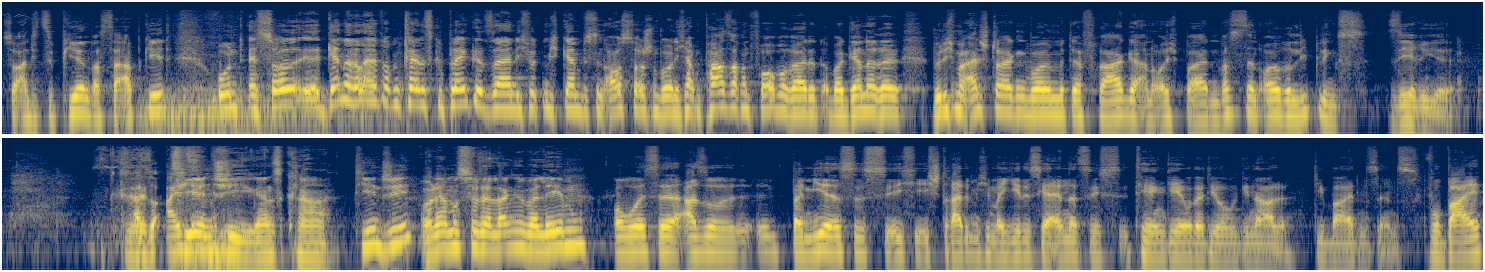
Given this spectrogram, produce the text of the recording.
so antizipieren, was da abgeht. Und es soll äh, generell einfach ein kleines Geplänkel sein. Ich würde mich gerne ein bisschen austauschen wollen. Ich habe ein paar Sachen vorbereitet, aber generell würde ich mal einsteigen wollen mit der Frage an euch beiden. Was ist denn eure Lieblingsserie? Also TNG, ganz klar. TNG? Oder musst du da lange überleben? Oh, es, äh, also äh, bei mir ist es, ich, ich streite mich immer jedes Jahr, ändert sich TNG oder die Originale. Die beiden sind's. Wobei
